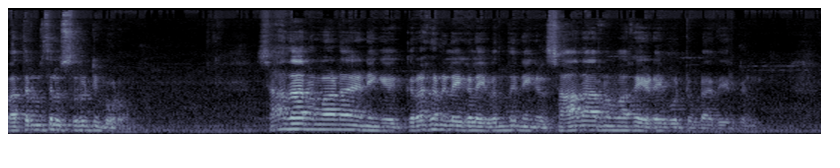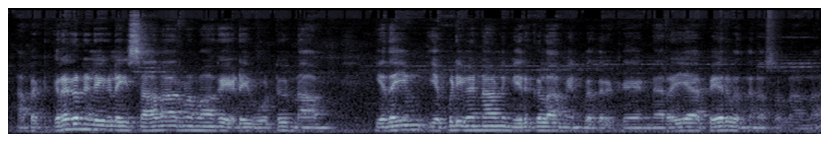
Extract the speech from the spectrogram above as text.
பத்து நிமிஷத்தில் சுருட்டி போடுவோம். சாதாரணமான நீங்கள் கிரக நிலைகளை வந்து நீங்கள் சாதாரணமாக எடை போட்டு விடாதீர்கள். அப்போ கிரக நிலைகளை சாதாரணமாக எடை போட்டு நாம் எதையும் எப்படி வேணாலும் இருக்கலாம் என்பதற்கு நிறையா பேர் வந்து என்ன சொல்லலாம்னா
